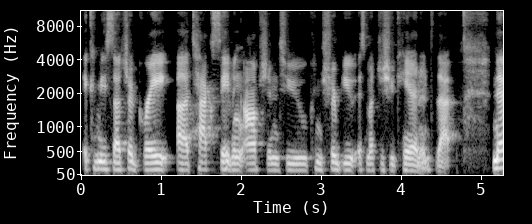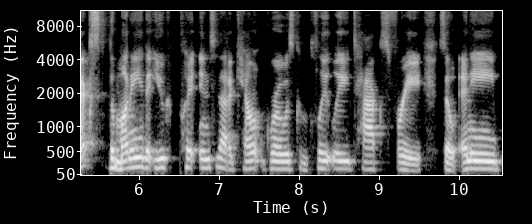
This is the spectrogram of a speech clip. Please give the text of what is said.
it can be such a great uh, tax saving option to contribute as much as you can into that. Next, the money that you put into that account grows completely tax free So any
